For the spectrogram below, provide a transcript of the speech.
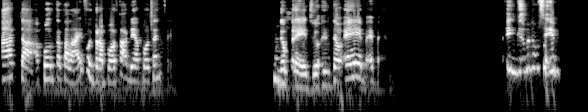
ah tá, a porta tá lá, e fui pra porta, abri a porta e entrei. No prédio. Então, é. é, é não sei.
